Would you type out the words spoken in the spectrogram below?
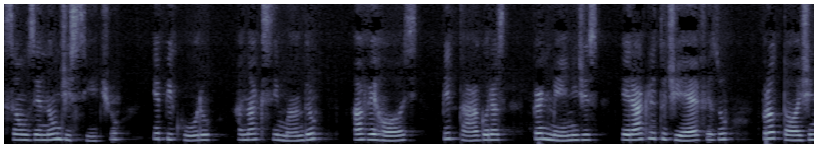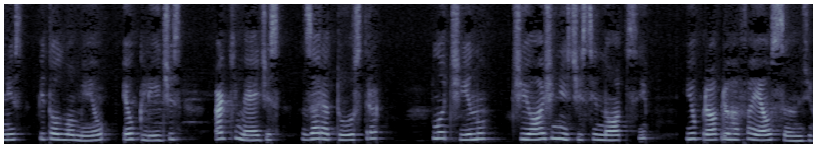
são Zenão de Sítio, Epicuro, Anaximandro Averroes, Pitágoras, Parmênides, Heráclito de Éfeso, Protógenes, Ptolomeu, Euclides, Arquimedes, Zaratustra, Plotino, Diógenes de Sinopse e o próprio Rafael Sanzio.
